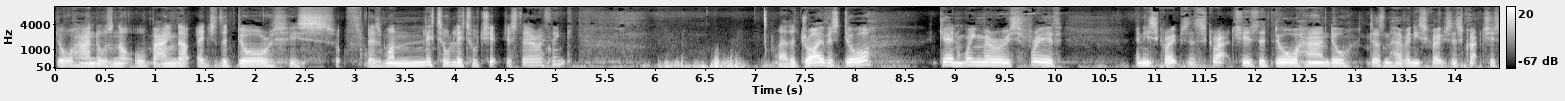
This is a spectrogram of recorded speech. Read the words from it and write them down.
Door handle's not all banged up. Edge of the door is sort of, there's one little little chip just there, I think. Uh, the driver's door, again, wing mirror is free of any scrapes and scratches. The door handle doesn't have any scrapes and scratches,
